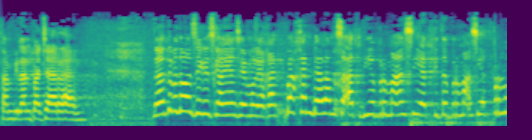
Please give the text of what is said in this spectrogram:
Sambilan pacaran. Dan teman-teman sekalian saya muliakan, bahkan dalam saat dia bermaksiat, kita bermaksiat perlu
